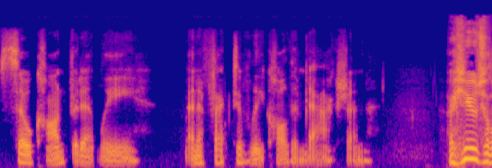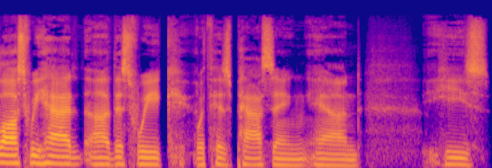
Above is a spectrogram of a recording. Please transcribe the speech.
so confidently and effectively call them to action a huge loss we had uh, this week with his passing, and he's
